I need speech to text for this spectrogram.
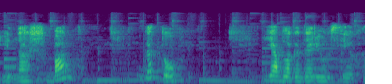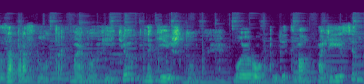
И наш бант готов. Я благодарю всех за просмотр моего видео. Надеюсь, что мой урок будет вам полезен.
